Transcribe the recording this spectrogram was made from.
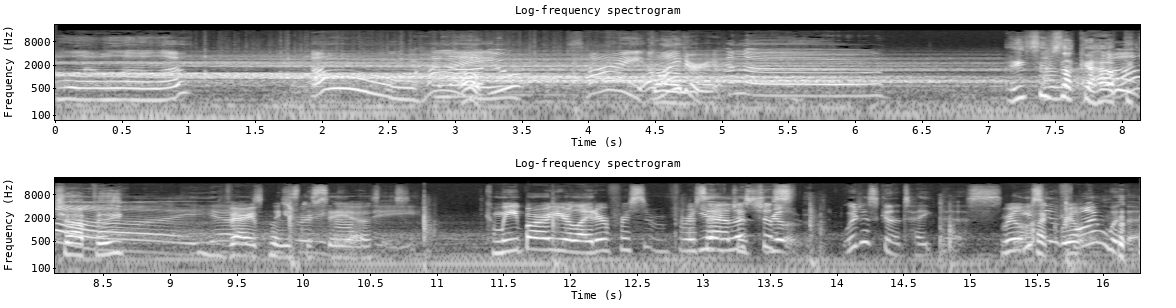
hello, hello, hello. Oh, Hello? Hi, a Go on. lighter. Hello. He seems like a happy chappy. Eh? Yeah, Very pleased to really see us. Can we borrow your lighter for for a Yeah, sec? let's just. real, We're just gonna take this. Real you quick, seem real- fine with it.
